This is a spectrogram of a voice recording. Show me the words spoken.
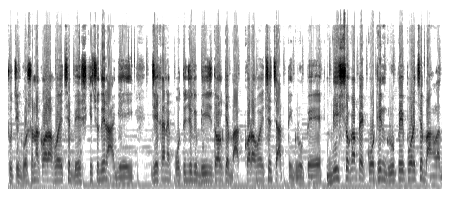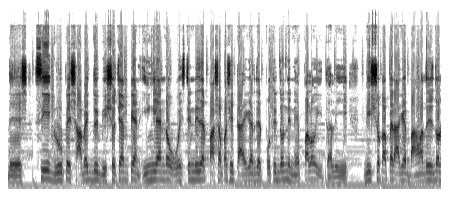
সূচি ঘোষণা করা হয়েছে বেশ কিছুদিন আগেই, যেখানে প্রতিযোগী বিশ দলকে ভাগ করা হয়েছে চারটি গ্রুপে। বিশ্বকাপে কঠিন গ্রুপেই পড়েছে বাংলাদেশ। সি গ্রুপে সাবেক দুই বিশ্ব চ্যাম্পিয়ন ইংল্যান্ড ও ওয়েস্ট ইন্ডিজের পাশাপাশি টাইগারদের প্রতিদ্বন্দ্বী নেপাল ও ইতালি। বিশ্বকাপের আগে বাংলাদেশ দল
